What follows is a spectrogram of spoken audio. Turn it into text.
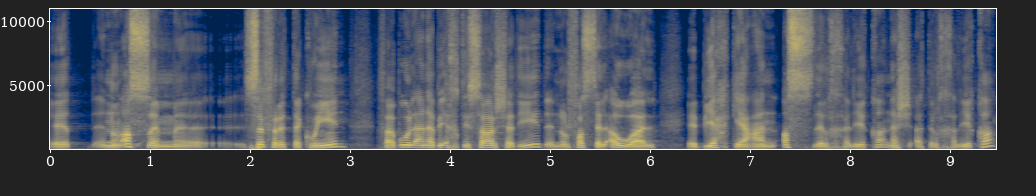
انه نقسم آه، سفر التكوين فبقول أنا باختصار شديد إنه الفصل الأول بيحكي عن أصل الخليقة نشأة الخليقة.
